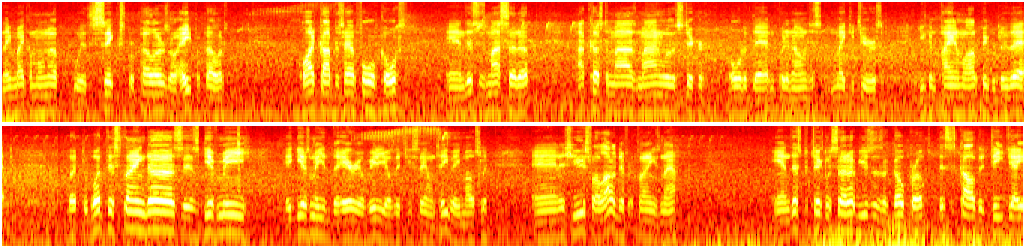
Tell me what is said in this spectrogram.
They make them on up with six propellers or eight propellers. Quadcopters have four, of course, and this is my setup. I customized mine with a sticker, ordered that and put it on, just make it yours. You can paint them, a lot of people do that. But what this thing does is give me, it gives me the aerial video that you see on TV mostly, and it's used for a lot of different things now. And this particular setup uses a GoPro. This is called the DJI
